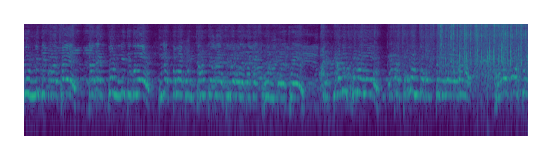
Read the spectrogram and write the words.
দুর্নীতি করেছে তাদের দুর্নীতিগুলো তিলোত্তমা বোন জানতে পেরেছিল বলে তাকে খুন করেছে আর কেন খুন হলো এটা তদন্ত করতে গেলে ওরা ধরা পড়ছে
